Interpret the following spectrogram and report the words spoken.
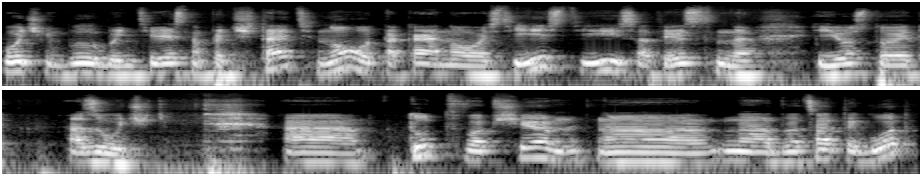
Очень было бы интересно почитать, но вот такая новость есть, и, соответственно, ее стоит озвучить. А, тут вообще а, на 2020 год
